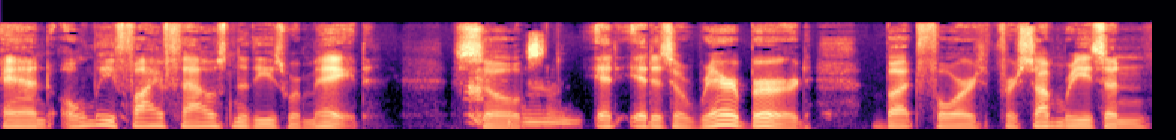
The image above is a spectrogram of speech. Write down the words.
and only 5,000 of these were made. So mm. it, it is a rare bird, but for for some reason,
